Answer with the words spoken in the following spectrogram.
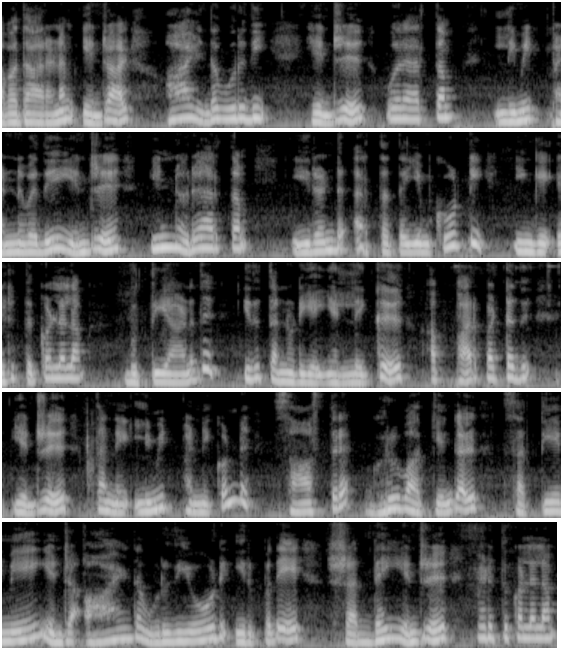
அவதாரணம் என்றால் ஆழ்ந்த உறுதி என்று ஒரு அர்த்தம். லிமிட் பண்ணுவது என்று இன்னொரு அர்த்தம். இரண்டு அர்த்தத்தையும் கூட்டி இங்கே எடுத்துக்கொள்ளலாம் புத்தியானது இது தன்னுடைய எல்லைக்கு அப்பாற்பட்டது என்று தன்னை லிமிட் பண்ணிக்கொண்டு சாஸ்திர குருவாக்கியங்கள் சத்தியமே என்ற ஆழ்ந்த உறுதியோடு இருப்பதே ஸ்ரத்தை என்று எடுத்துக்கொள்ளலாம்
